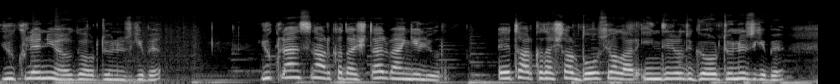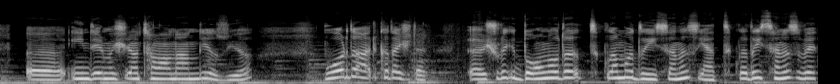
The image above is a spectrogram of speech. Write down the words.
yükleniyor gördüğünüz gibi. Yüklensin arkadaşlar ben geliyorum. Evet arkadaşlar dosyalar indirildi gördüğünüz gibi. Ee, indirme işlemi tamamlandı yazıyor. Bu arada arkadaşlar e, şuradaki download'a tıklamadıysanız yani tıkladıysanız ve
